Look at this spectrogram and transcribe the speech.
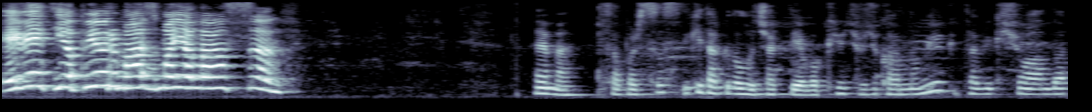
Evet yapıyorum az mayalansın. Hemen sabırsız. iki dakikada olacak diye bakıyor. Çocuk anlamıyor ki tabii ki şu anda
